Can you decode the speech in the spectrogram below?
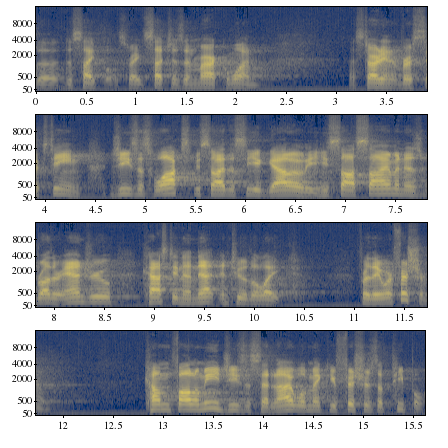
the disciples, right? Such as in Mark 1. Uh, starting at verse 16, Jesus walks beside the Sea of Galilee. He saw Simon and his brother Andrew casting a net into the lake, for they were fishermen. Come, follow me, Jesus said, and I will make you fishers of people.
